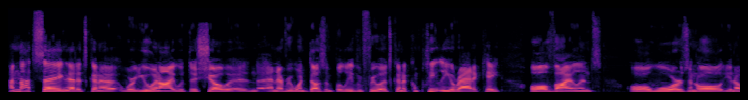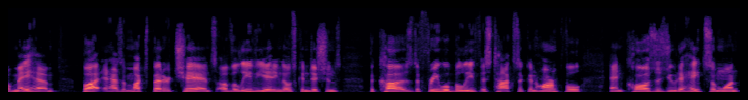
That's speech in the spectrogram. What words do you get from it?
I'm not saying that it's going to, where you and I with this show and, and everyone doesn't believe in free will, it's going to completely eradicate all violence, all wars, and all, you know, mayhem. But it has a much better chance of alleviating those conditions because the free will belief is toxic and harmful and causes you to hate someone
